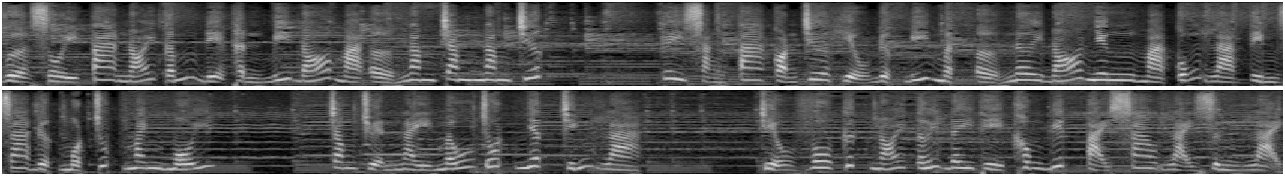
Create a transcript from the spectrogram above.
Vừa rồi ta nói cấm địa thần bí đó mà ở 500 năm trước Tuy rằng ta còn chưa hiểu được bí mật ở nơi đó nhưng mà cũng là tìm ra được một chút manh mối Trong chuyện này mấu chốt nhất chính là, Triệu vô cực nói tới đây thì không biết tại sao lại dừng lại.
